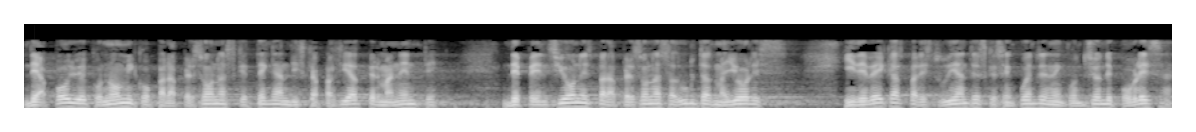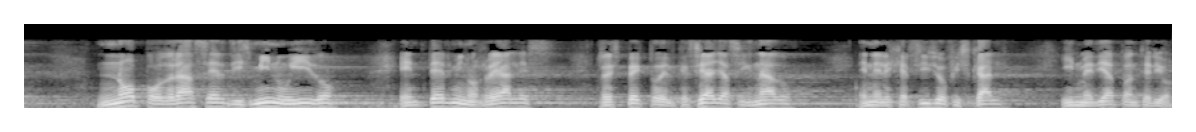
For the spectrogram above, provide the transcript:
de apoyo económico para personas que tengan discapacidad permanente, de pensiones para personas adultas mayores y de becas para estudiantes que se encuentren en condición de pobreza, no podrá ser disminuido en términos reales respecto del que se haya asignado en el ejercicio fiscal inmediato anterior.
